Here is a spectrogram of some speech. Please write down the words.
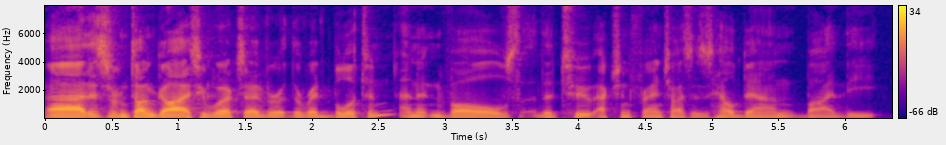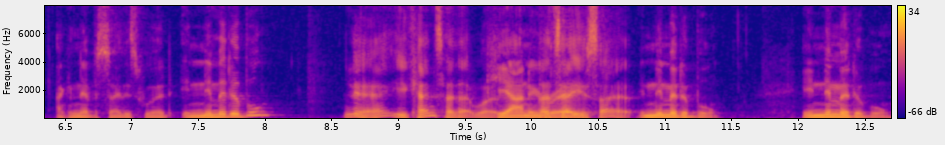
Uh, this is from Tom Guise, who works over at the Red Bulletin, and it involves the two action franchises held down by the I can never say this word inimitable yeah, you can say that word. Keanu That's how you say it. Inimitable. Inimitable.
